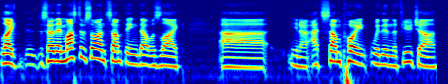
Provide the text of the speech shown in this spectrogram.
like, so they must have signed something that was like, uh, you know, at some point within the future,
